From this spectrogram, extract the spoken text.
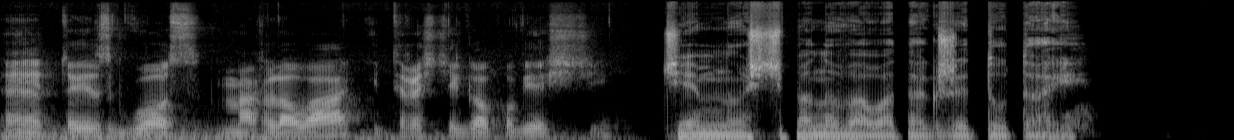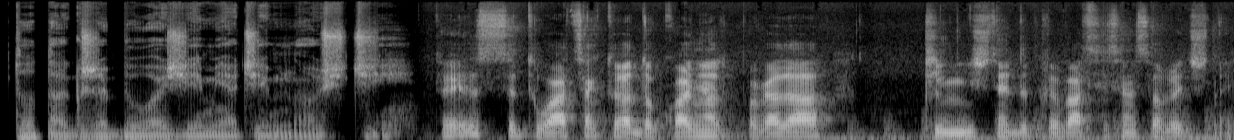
e, to jest głos Marlowa i treść jego opowieści. Ciemność panowała także tutaj. To także była ziemia ciemności. To jest sytuacja, która dokładnie odpowiada klinicznej deprywacji sensorycznej.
